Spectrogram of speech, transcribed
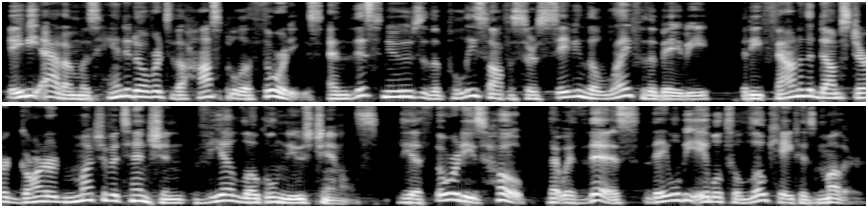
Baby Adam was handed over to the hospital authorities, and this news of the police officer saving the life of the baby that he found in the dumpster garnered much of attention via local news channels. The authorities hoped that with this, they will be able to locate his mother,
